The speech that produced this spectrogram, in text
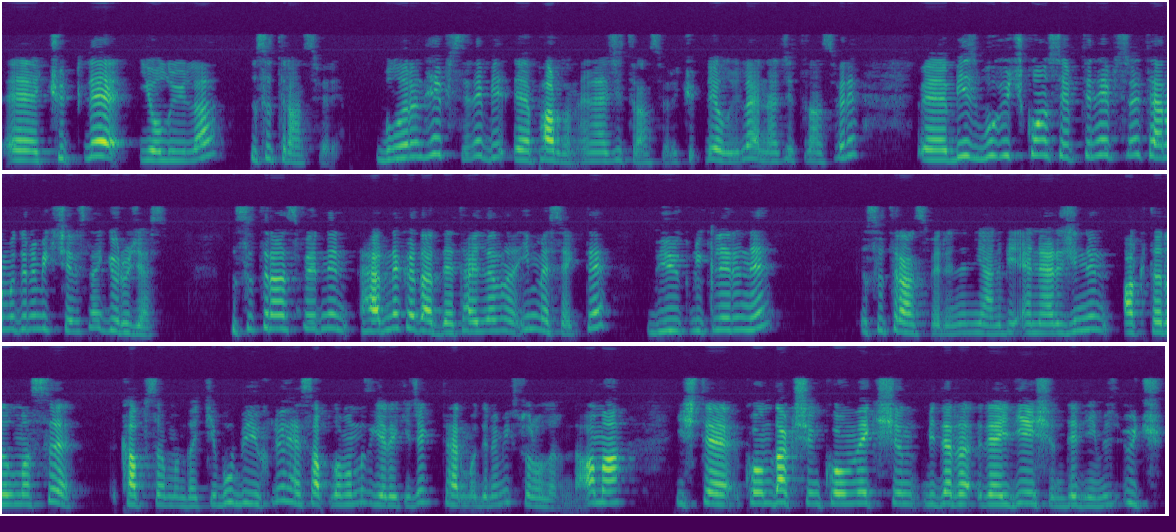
e, kütle yoluyla ısı transferi. Bunların hepsini bir e, pardon enerji transferi, kütle yoluyla enerji transferi. E, biz bu üç konseptin hepsini termodinamik içerisinde göreceğiz. Isı transferinin her ne kadar detaylarına inmesek de büyüklüklerini ısı transferinin yani bir enerjinin aktarılması kapsamındaki bu büyüklüğü hesaplamamız gerekecek termodinamik sorularında. Ama işte conduction, convection bir de radiation dediğimiz 3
